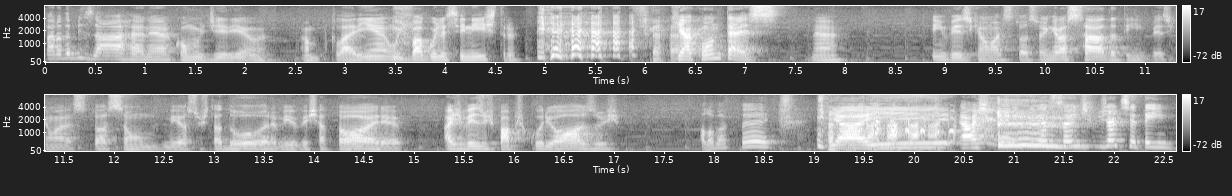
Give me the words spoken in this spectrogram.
parada bizarra, né? Como diria a Clarinha, uns bagulho sinistro que acontece, né? Tem vezes que é uma situação engraçada, tem vezes que é uma situação meio assustadora, meio vexatória, às vezes uns papos curiosos. Alô, Bafê! E aí, acho que é interessante, já que você tem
